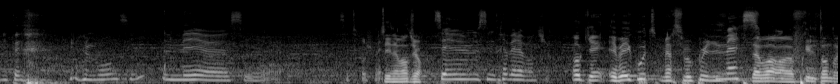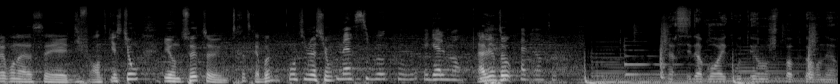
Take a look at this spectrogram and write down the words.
littéralement aussi. Mais euh, c'est, c'est trop chouette. c'est une aventure. C'est une, c'est une très belle aventure. Ok, et eh ben écoute, merci beaucoup Elise Merci d'avoir beaucoup. pris le temps de répondre à ces différentes questions et on te souhaite une très très bonne continuation. Merci beaucoup également. À bientôt. À bientôt. Merci d'avoir écouté Ange Pop Corner.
